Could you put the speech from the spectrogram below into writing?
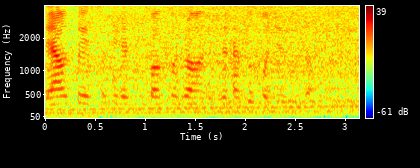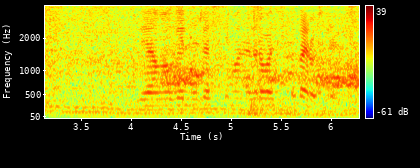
To auto jest o tyle spoko, że, on, że tak dupło nie rzuca. Ja mogę jednocześnie manewrować z kamerą śledczą.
